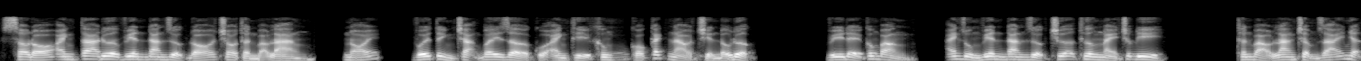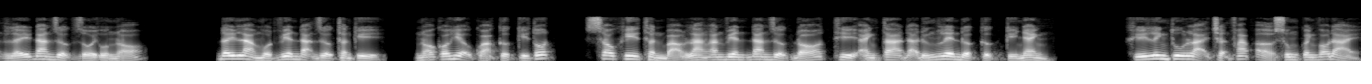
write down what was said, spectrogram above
sau đó anh ta đưa viên đan dược đó cho Thần Bảo Lang, nói: "Với tình trạng bây giờ của anh thì không có cách nào chiến đấu được vì để công bằng anh dùng viên đan dược chữa thương này trước đi thần bảo lang chậm rãi nhận lấy đan dược rồi uống nó đây là một viên đạn dược thần kỳ nó có hiệu quả cực kỳ tốt sau khi thần bảo lang ăn viên đan dược đó thì anh ta đã đứng lên được cực kỳ nhanh khí linh thu lại trận pháp ở xung quanh võ đài.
